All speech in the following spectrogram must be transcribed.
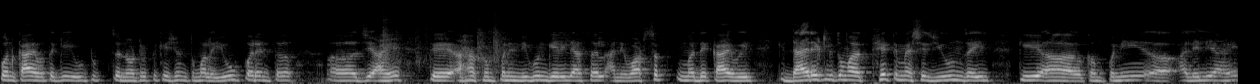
पण काय होतं की यूट्यूबचं नोटिफिकेशन तुम्हाला येऊपर्यंत जे आहे ते हा कंपनी निघून गेलेली असेल आणि व्हॉट्सअपमध्ये काय होईल की डायरेक्टली तुम्हाला थेट मेसेज येऊन जाईल की कंपनी आलेली आहे.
